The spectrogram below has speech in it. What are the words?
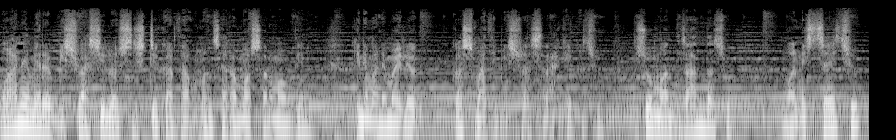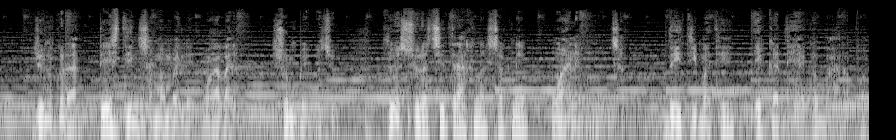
उहाँ नै मेरो विश्वासिलो सृष्टिकर्ता हुनुहुन्छ र म शर्माउँदिनँ किनभने मैले कसमाथि विश्वास राखेको छु। सो म जान्दछु। म निश्चय छु जुन कुरा त्यस दिनसम्म मैले उहाँलाई सुम्पेको छु। त्यो सुरक्षित राख्न सक्ने उहाँ नै हुनुहुन्छ। दुई तिमथी एक अध्यायको बाह्र पद।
